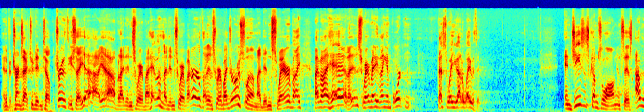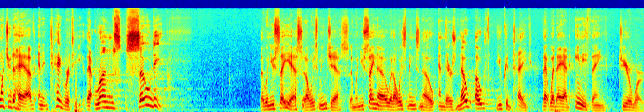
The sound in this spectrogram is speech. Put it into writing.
And if it turns out you didn't tell the truth, you say, yeah, yeah, but I didn't swear by heaven, I didn't swear by earth, I didn't swear by Jerusalem, I didn't swear by, by my head, I didn't swear by anything important. That's the way you got away with it. And Jesus comes along and says, I want you to have an integrity that runs so deep that when you say yes, it always means yes, and when you say no, it always means no, and there's no oath you could take that would add anything to your word.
